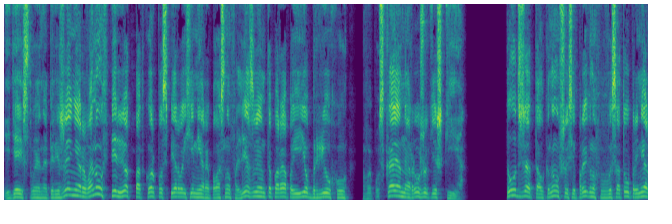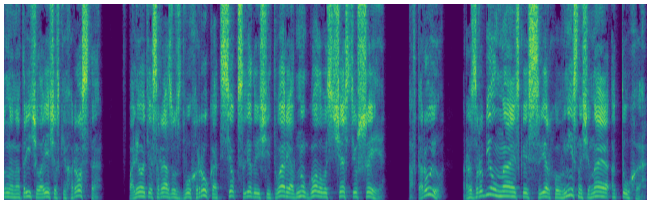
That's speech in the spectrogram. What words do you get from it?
и, действуя на опережение, рванул вперед под корпус первой химеры, полоснув лезвием топора по ее брюху, выпуская наружу кишки. Тут же, оттолкнувшись и прыгнув в высоту примерно на три человеческих роста, полете сразу с двух рук отсек следующей твари одну голову с частью шеи, а вторую разрубил наискось сверху вниз, начиная от уха.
